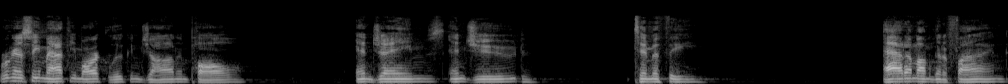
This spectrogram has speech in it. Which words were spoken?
We're going to see Matthew, Mark, Luke, and John, and Paul, and James, and Jude, Timothy. Adam, I'm going to find.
